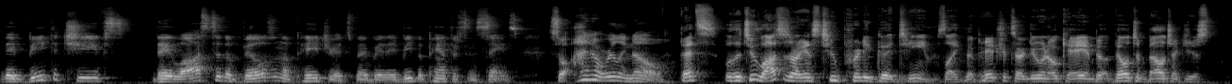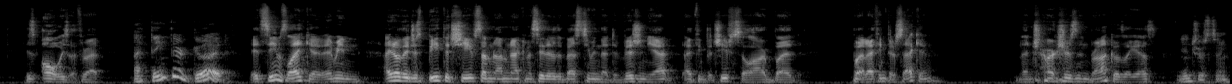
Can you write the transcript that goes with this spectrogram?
they beat the Chiefs. They lost to the Bills and the Patriots, baby. They beat the Panthers and Saints. So I don't really know. That's well. The two losses are against two pretty good teams. Like the Patriots are doing okay, and Bill, Bill Belichick just is always a threat. I think they're good. It seems like it. I mean, I know they just beat the Chiefs. I'm, I'm not going to say they're the best team in that division yet. I think the Chiefs still are, but but I think they're second. And then Chargers and Broncos, I guess. Interesting.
